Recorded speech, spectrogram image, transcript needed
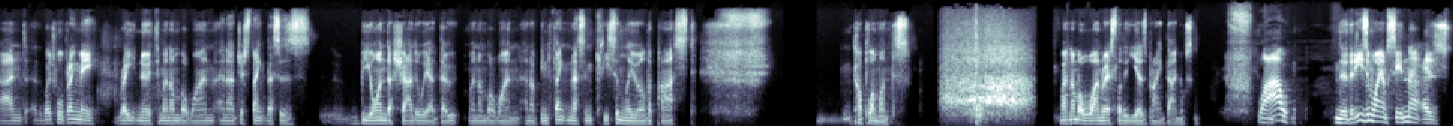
and uh, which will bring me right now to my number one. And I just think this is beyond a shadow of a doubt my number one. And I've been thinking this increasingly over the past couple of months. My number one wrestler of the year is Bryan Danielson. Wow. Now, the reason why I'm saying that is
